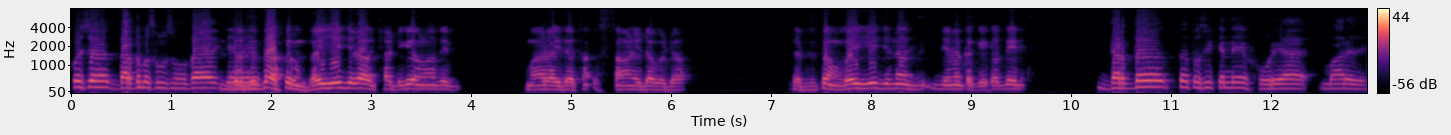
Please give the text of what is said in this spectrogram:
ਕੁਝ ਦਰਦ ਮਹਿਸੂਸ ਹੁੰਦਾ ਹੈ ਕਿ ਦਰਦ ਤਾਂ ਹੁੰਦਾ ਹੀ ਇਹ ਜਿਹੜਾ ਛੱਡ ਕੇ ਉਹਨਾਂ ਦੇ ਮਹਾਰਾਜ ਦਾ ਸਥਾਨ ਏਡਾ ਵੱਡਾ। ਦਰਦ ਤਾਂ ਹੁੰਦਾ ਹੀ ਇਹ ਜਿੰਨਾ ਜਿੰਨਾ ਧੱਕੇ ਖਾਦੇ ਨੇ। ਦਰਦ ਤਾਂ ਤੁਸੀਂ ਕਿੰਨੇ ਹੋ ਰਿਹਾ ਮਹਾਰਾਜ? ਦੇ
